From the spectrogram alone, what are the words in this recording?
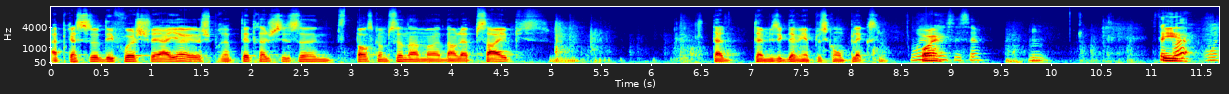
après ça, des fois, je fais ailleurs, je pourrais peut-être rajouter ça, une petite passe comme ça dans, ma- dans le psy, puis ta, ta musique devient plus complexe. là. Oui, Ouais. oui, c'est ça. Mm. C'était Et- quoi? Ouais.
